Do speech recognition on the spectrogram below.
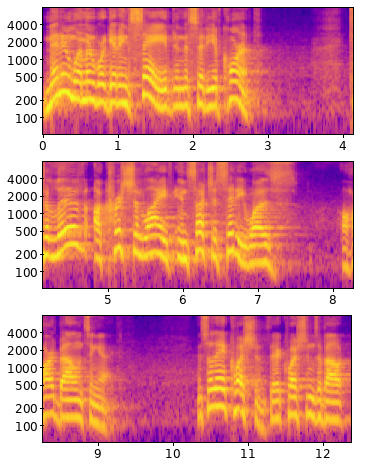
men and women were getting saved in the city of Corinth. To live a Christian life in such a city was a hard balancing act. And so they had questions. They had questions about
